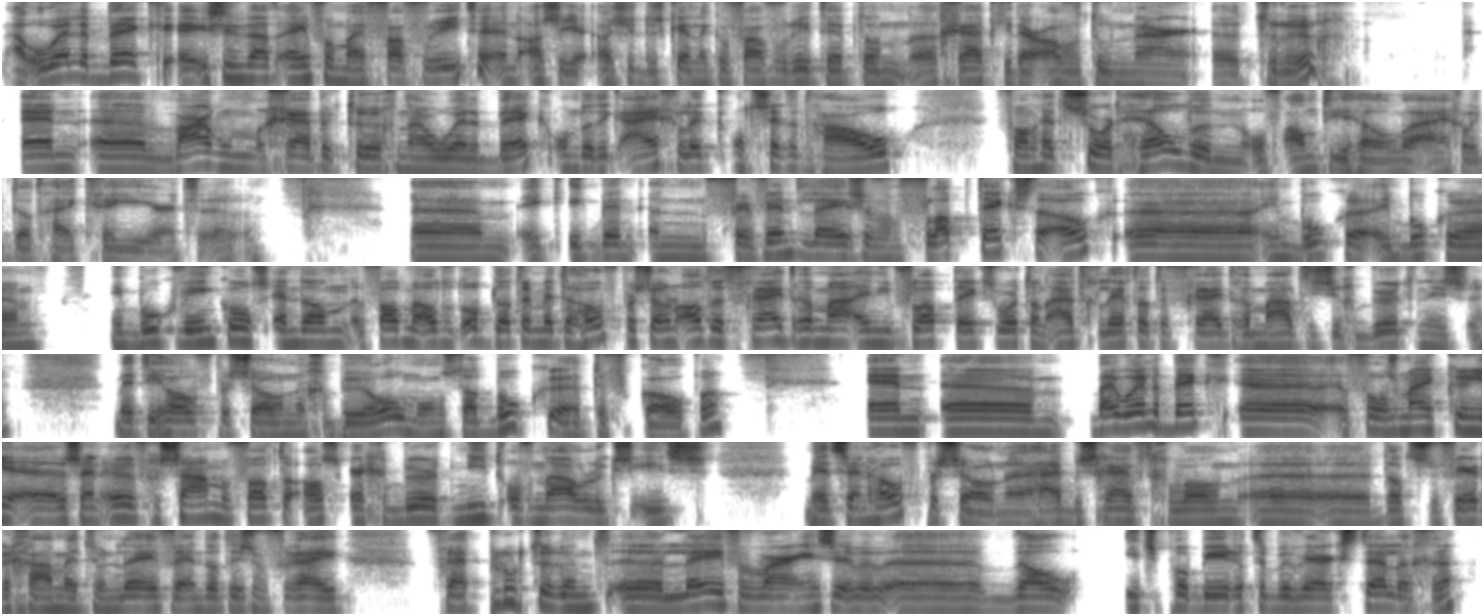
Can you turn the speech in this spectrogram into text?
Nou, Wellebeck is inderdaad een van mijn favorieten. En als je, als je dus kennelijk een favoriet hebt, dan uh, grijp je daar af en toe naar uh, terug. En uh, waarom grijp ik terug naar Wellebeck? Omdat ik eigenlijk ontzettend hou van het soort helden of anti-helden eigenlijk dat hij creëert. Um, ik, ik ben een fervent lezer van flapteksten ook. in boeken, in boeken in boekwinkels. En dan valt me altijd op dat er met de hoofdpersoon altijd vrij dramatisch. In die flaptekst wordt dan uitgelegd dat er vrij dramatische gebeurtenissen met die hoofdpersonen gebeuren om ons dat boek uh, te verkopen. En uh, bij Wellebeck, uh, volgens mij kun je uh, zijn oeuvre samenvatten als er gebeurt niet of nauwelijks iets met zijn hoofdpersonen. Hij beschrijft gewoon dat ze verder gaan met hun leven. En dat is een vrij, vrij ploeterend leven waarin ze wel iets proberen te bewerkstelligen.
